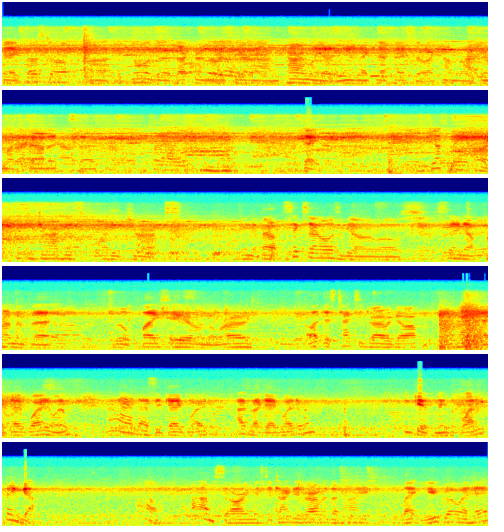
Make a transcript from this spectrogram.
Okay, first off, uh, ignore the background noise here. I'm currently at an internet cafe, so I can't really do much about it, so... Sorry. okay. Just me, alright, taxi drivers, bloody jerks. I mean, about six hours ago, I was sitting out front of that little place here on the road. I let this taxi driver go up in front of me, I gave way to him, and as he gave way, as I gave way to him, he gives me the bloody finger. Oh, I'm sorry, Mr. Taxi Driver, that I let you go ahead.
